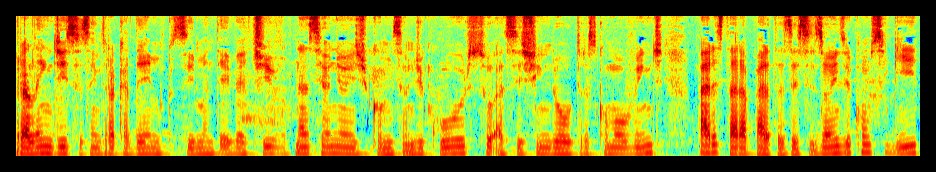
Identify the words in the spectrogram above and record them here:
Para além disso, o centro acadêmico se manteve ativo nas reuniões de comissão de curso, assistindo outras como ouvinte, para estar a par das decisões e conseguir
